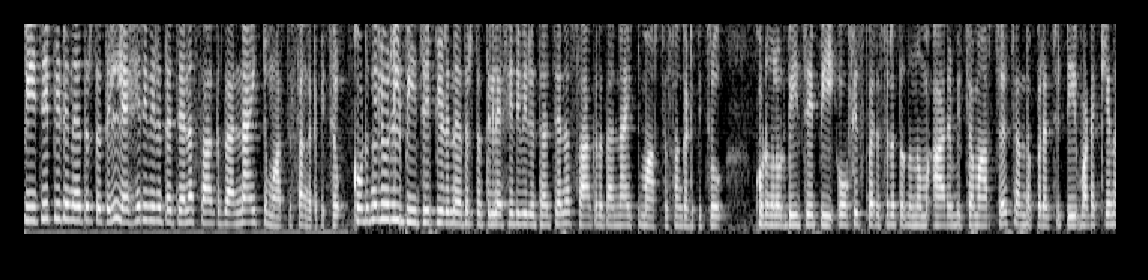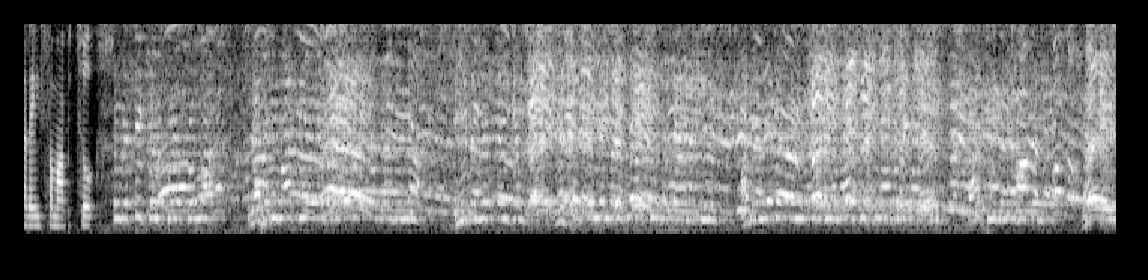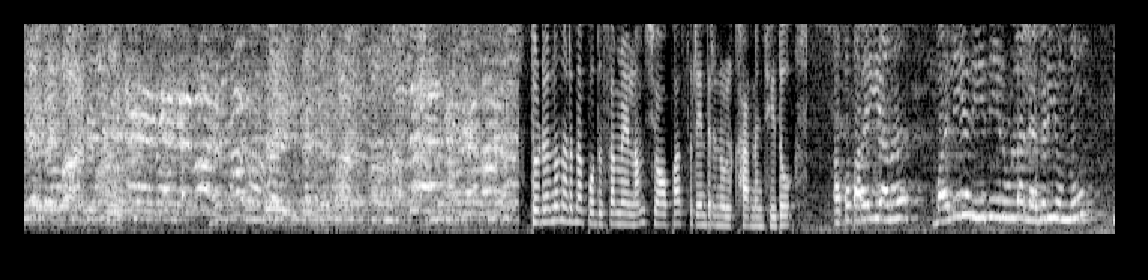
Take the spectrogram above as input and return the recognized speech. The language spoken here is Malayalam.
ബി ജെ പിയുടെ നേതൃത്വത്തിൽ ലഹരി വിരുദ്ധ ജനസാഗ്രത നൈറ്റ് മാർച്ച് സംഘടിപ്പിച്ചു. കൊടുങ്ങല്ലൂരിൽ ബി ജെ പിയുടെ നേതൃത്വത്തിൽ ലഹരി വിരുദ്ധ ജനസാഗ്രത നൈറ്റ് മാർച്ച് സംഘടിപ്പിച്ചു. Kodungallur B J P office പരിസരത്തു നിന്നും ആരംഭിച്ച മാർച്ച് ചന്തപ്പുര ചുറ്റി വടക്കേ നടയിൽ സമാപിച്ചു. തുടർന്ന് നടന്ന പൊതുസമ്മേളനം ശോഭ സുരേന്ദ്രൻ ഉദ്ഘാടനം ചെയ്തു. അപ്പൊ പറയുകയാണ് വലിയ രീതിയിലുള്ള ലഹരിയൊന്നും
